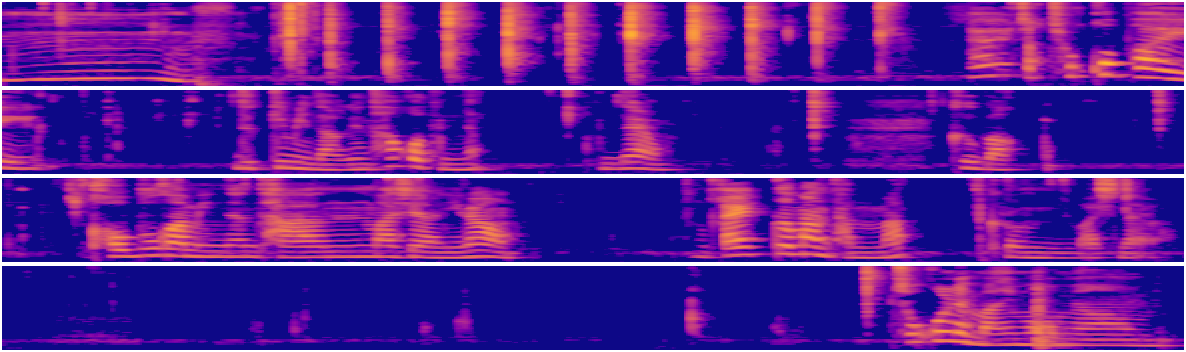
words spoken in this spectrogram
음 살짝 초코파이 느낌이 나긴 하거든요. 근데 그 막 거부감 있는 단맛이 아니라 깔끔한 단맛? 그런 맛이 나요. 초콜릿 많이 먹으면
